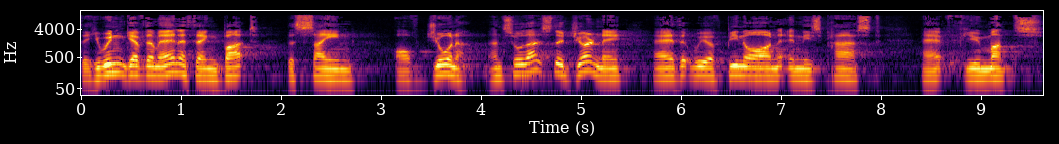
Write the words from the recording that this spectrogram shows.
that he wouldn't give them anything but the sign of Jonah. And so that's the journey uh, that we have been on in these past uh, few months.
